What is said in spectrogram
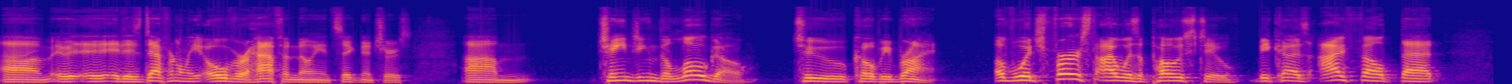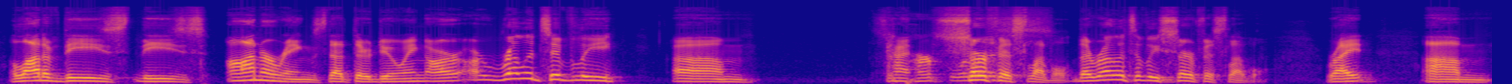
Um, it, it is definitely over half a million signatures. Um, changing the logo to Kobe Bryant, of which first I was opposed to because I felt that a lot of these these honorings that they're doing are are relatively um, kind of surface level. They're relatively surface level, right? Um,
